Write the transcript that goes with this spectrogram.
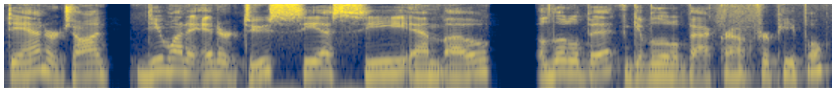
Dan or John, do you want to introduce CSCMO a little bit and give a little background for people?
